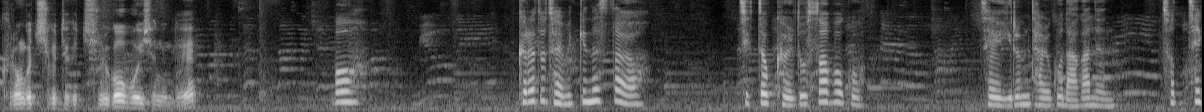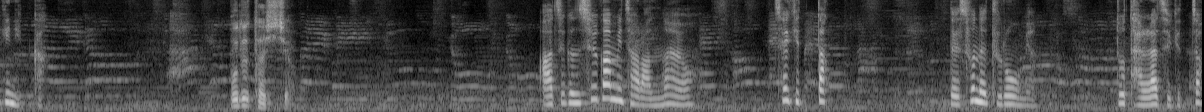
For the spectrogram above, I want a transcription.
그런 거 치고 되게 즐거워 보이셨는데 뭐 그래도 재밌긴 했어요. 직접 글도 써보고 제 이름 달고 나가는 첫 책이니까. 뿌듯하시죠? 아직은 실감이 잘 안 나요. 내 손에 들어오면 또 달라지겠죠?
